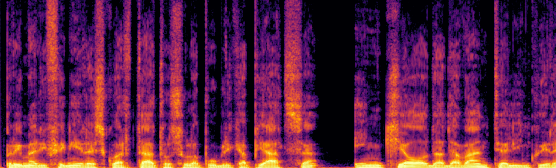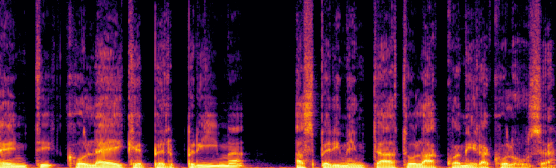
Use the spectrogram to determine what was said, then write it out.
prima di finire squartato sulla pubblica piazza, inchioda davanti agli inquirenti colei che per prima ha sperimentato l'acqua miracolosa,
